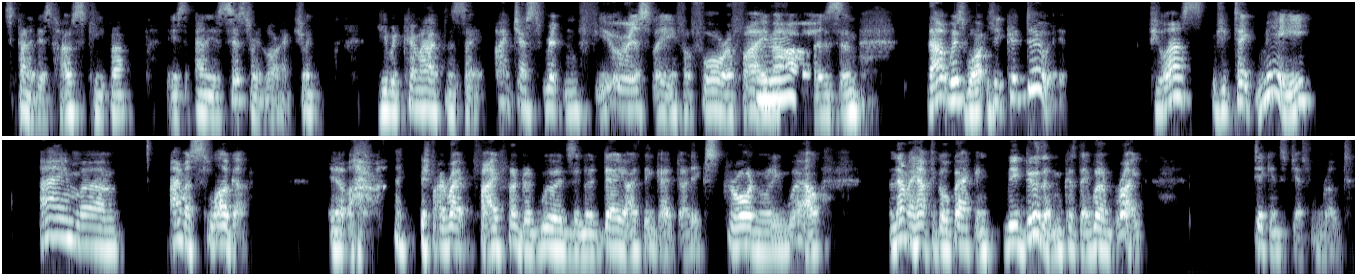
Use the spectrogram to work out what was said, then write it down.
it's kind of his housekeeper, his, and his sister-in-law, actually. He would come out and say, I've just written furiously for four or 5 Mhm. hours. And that was what he could do. If you ask, if you take me, I'm, um, I'm a slugger. You know, if I write 500 words in a day, I think I've done extraordinarily well. And then I have to go back and redo them because they weren't right. Dickens just wrote.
